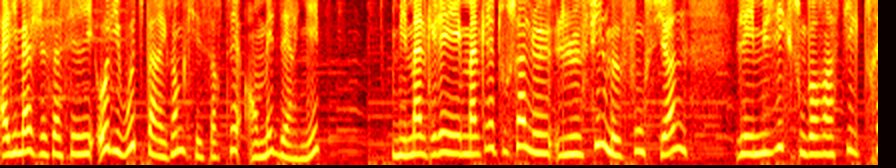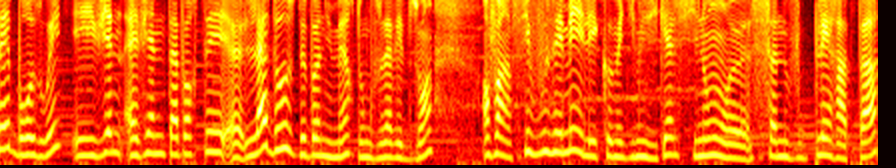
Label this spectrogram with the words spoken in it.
à l'image de sa série Hollywood par exemple, qui est sortie en mai dernier. Mais malgré, malgré tout ça, le film fonctionne. Les musiques sont dans un style très Broadway et elles viennent apporter euh, la dose de bonne humeur dont vous avez besoin. Enfin, si vous aimez les comédies musicales, sinon euh, ça ne vous plaira pas.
